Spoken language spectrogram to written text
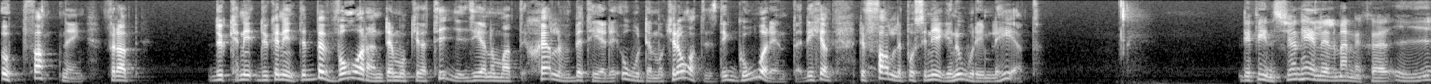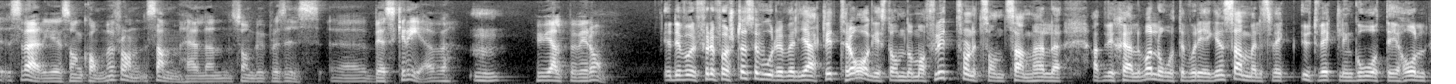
uppfattning. För att du kan, du kan inte bevara en demokrati genom att själv bete dig odemokratiskt. Det går inte. Det, är helt, det faller på sin egen orimlighet. Det finns ju en hel del människor i Sverige som kommer från samhällen som du precis eh, beskrev. Mm. Hur hjälper vi dem? Det vore, för det första så vore det väl jäkligt tragiskt om de har flytt från ett sådant samhälle. Att vi själva låter vår egen samhällsutveckling gå åt det håll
